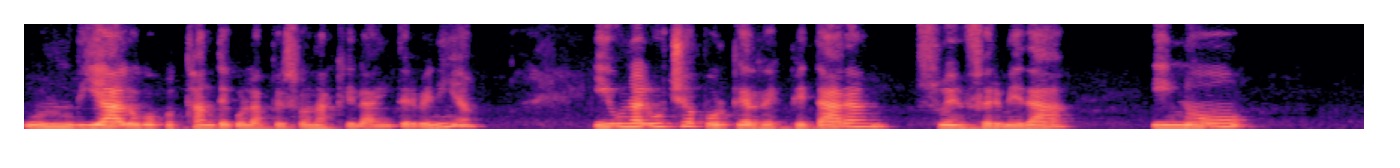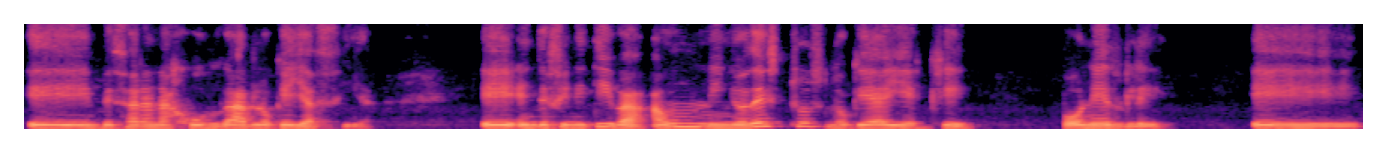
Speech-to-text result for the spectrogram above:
un diálogo constante con las personas que la intervenían y una lucha porque respetaran su enfermedad y no eh, empezaran a juzgar lo que ella hacía. Eh, en definitiva, a un niño de estos lo que hay es que ponerle eh,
